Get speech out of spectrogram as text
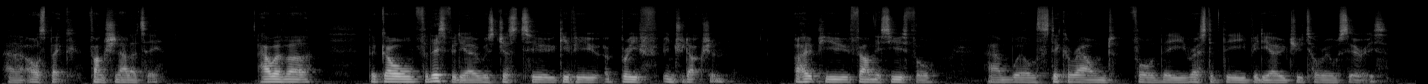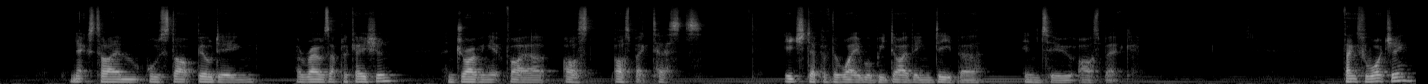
uh, RSpec functionality. However, the goal for this video was just to give you a brief introduction. I hope you found this useful and will stick around for the rest of the video tutorial series. Next time we'll start building a Rails application and driving it via RSpec tests. Each step of the way we'll be diving deeper into RSpec. Thanks for watching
